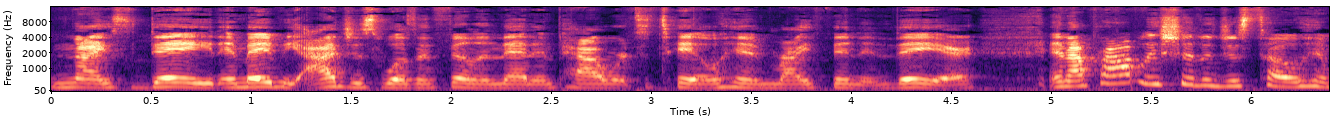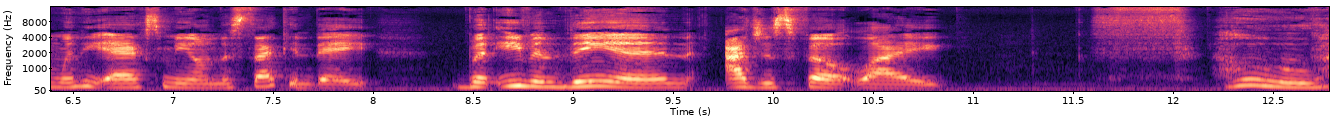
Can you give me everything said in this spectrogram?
nice date and maybe I just wasn't feeling that empowered to tell him right then and there. And I probably should have just told him when he asked me on the second date, but even then I just felt like oh,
